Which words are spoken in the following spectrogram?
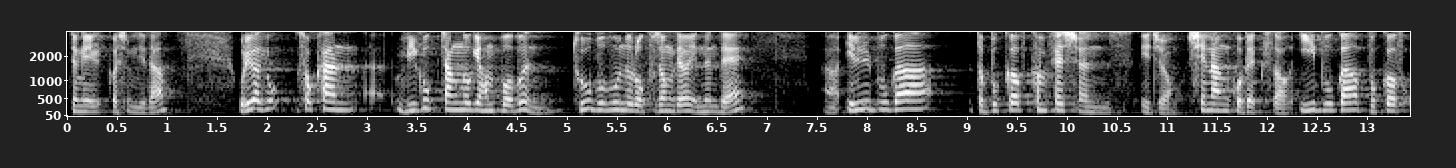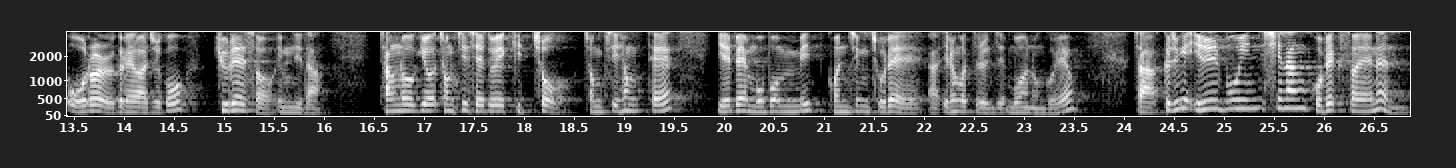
등일 것입니다. 우리가 속한 미국 장로교 헌법은 두 부분으로 구성되어 있는데 어, 일부가 The Book of Confessions이죠. 신앙 고백서. 2부가 Book of Order 그래가지고 규례서입니다. 장로교 정치 제도의 기초, 정치 형태, 예배 모범 및 권징 조례 아, 이런 것들을 이제 모아놓은 거예요. 자, 그 중에 일부인 신앙 고백서에는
